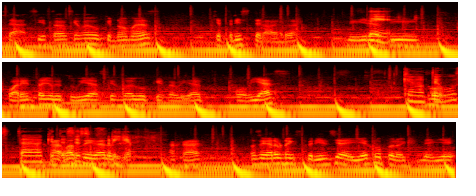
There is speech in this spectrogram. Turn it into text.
O sea, si estás haciendo algo que no amas, qué triste, la verdad. Vivir así 40 años de tu vida haciendo algo que en realidad odias. Que no, te gusta, que te hace sufrir. Ajá. Vas a llegar a una experiencia de viejo, pero de,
